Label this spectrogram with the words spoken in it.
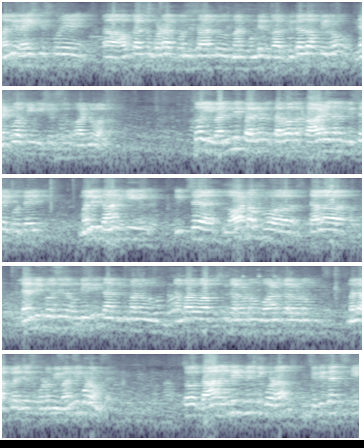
మళ్ళీ రైస్ తీసుకునే అవకాశం కూడా కొన్నిసార్లు మనకు ఉండేది కాదు. Because of you know networking issues వాటి వల్ల. సో ఇవన్నీ పరిగణన తర్వాత కార్డ్ ఏదైనా మిస్ అయిపోతే మళ్ళీ దానికి ఇట్స్ లాట్ ఆఫ్ చాలా లెందీ ప్రొసీజర్ ఉండేది. దానికి మనం ఎంఆర్ఓ ఆఫీస్ని కలవడం వాళ్ళని కలవడం మళ్ళీ అప్లై చేసుకోవడం ఇవన్నీ కూడా ఉంటాయి. సో దానన్నిటి నుంచి కూడా సిటిజన్స్కి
